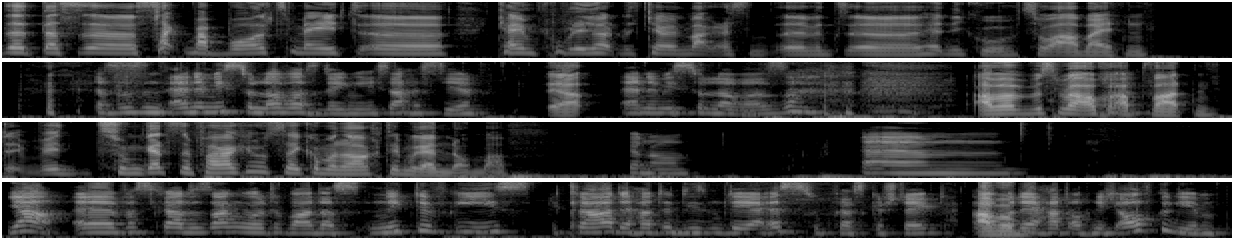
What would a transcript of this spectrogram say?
das, das äh, Suck My Balls Mate äh, kein Problem hat mit Kevin Magnussen, äh, mit äh, Nico zu arbeiten. Das ist ein Enemies to Lovers Ding, ich sag es dir. Ja. Enemies to Lovers. Aber müssen wir auch ja. abwarten. Zum ganzen Fahrerkarussell kommen wir nach dem Rennen nochmal. Genau. Ähm, ja, äh, was ich gerade sagen wollte, war, dass Nick de Vries, klar, der hatte diesem DRS-Zug festgesteckt, aber, aber, der hat auch nicht aufgegeben.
